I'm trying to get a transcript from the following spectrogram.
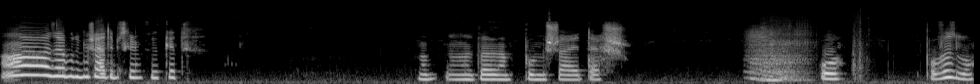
А, зараз буду мішати безкринький кит. Ну, Напевно, помішає теж. О, повезло.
